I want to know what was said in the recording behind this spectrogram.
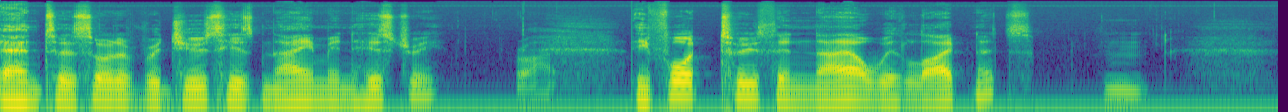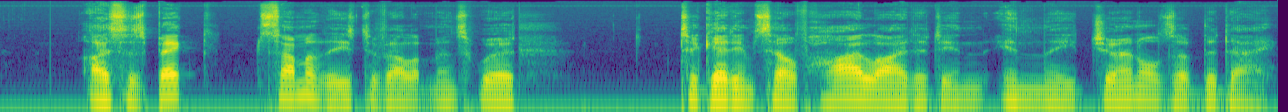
and to sort of reduce his name in history. Right. He fought tooth and nail with Leibniz. Hmm. I suspect some of these developments were to get himself highlighted in, in the journals of the day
